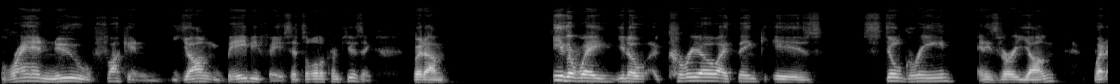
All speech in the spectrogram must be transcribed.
brand new fucking young baby face. It's a little confusing. But um either way, you know, Carrillo I think is still green and he's very young, but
